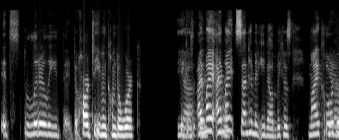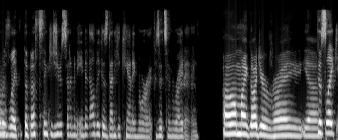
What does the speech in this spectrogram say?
it's literally eh, hard to even come to work yeah, I might, this." I Like, might send him an email because my coworker Yeah. was like, the best thing to do is send him an email because then he can't ignore it because it's in writing. oh my God, you're right. Yeah. Because like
